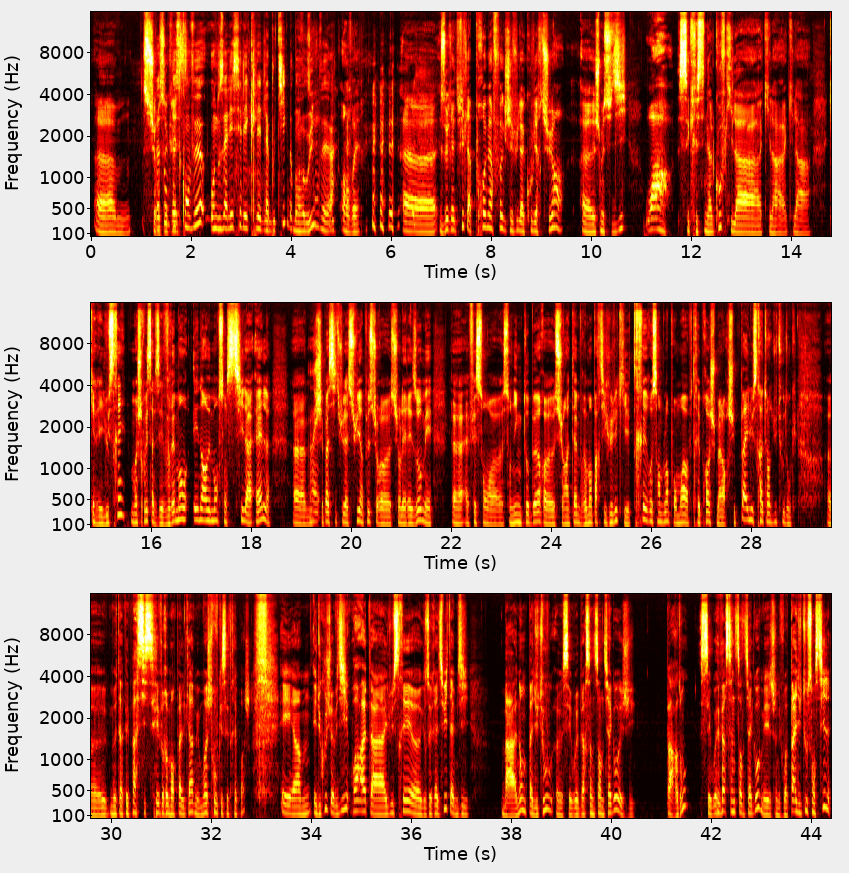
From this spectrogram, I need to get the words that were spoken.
Euh, sur de toute façon, Great... ce qu'on veut, on nous a laissé les clés de la boutique, donc Bah on fait oui. ce qu'on veut. hein. En vrai. euh, The Great Split, la première fois que j'ai vu la couverture, euh, je me suis dit, waouh, c'est Christine Alcouf qui l'a, qui l'a, qui l'a, qui l'a illustré. Moi, je trouvais que ça faisait vraiment énormément son style à elle. Euh, Ouais. Je sais pas si tu la suis un peu sur, sur les réseaux, mais euh, elle fait son, son Inktober euh, sur un thème vraiment particulier qui est très ressemblant pour moi, très proche. Mais alors, je suis pas illustrateur du tout, donc euh, me tapez pas si c'est vraiment pas le cas, mais moi je trouve que c'est très proche. Et, euh, et du coup, je lui avais dit, Waouh, t'as illustré euh, The Great Suite Elle me dit, Bah non, pas du tout, c'est Weberson Santiago. Et je dis, Pardon c'est Weberson Santiago, mais je ne vois pas du tout son style.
